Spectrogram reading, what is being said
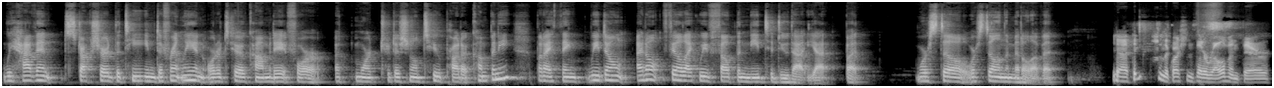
we haven't structured the team differently in order to accommodate for a more traditional two product company. But I think we don't, I don't feel like we've felt the need to do that yet, but we're still, we're still in the middle of it. Yeah, I think some of the questions that are relevant there,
